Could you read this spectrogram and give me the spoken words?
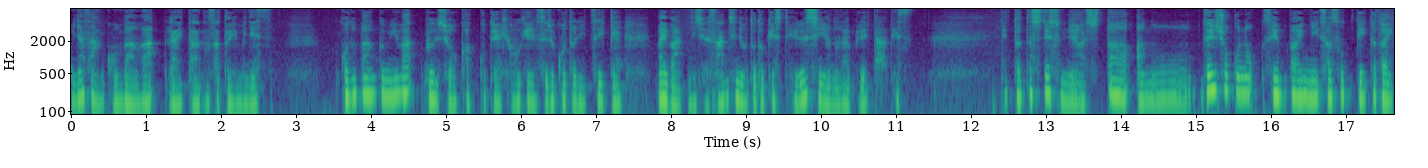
皆さんこんばんは。ライターの里由美です。この番組は文章を書くことや表現することについて毎晩23時にお届けしている深夜のラブレターです。えっと私ですね明日あの前職の先輩に誘っていただい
